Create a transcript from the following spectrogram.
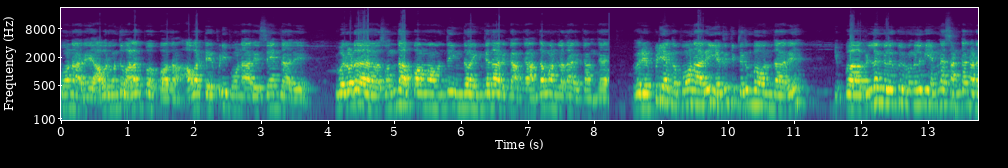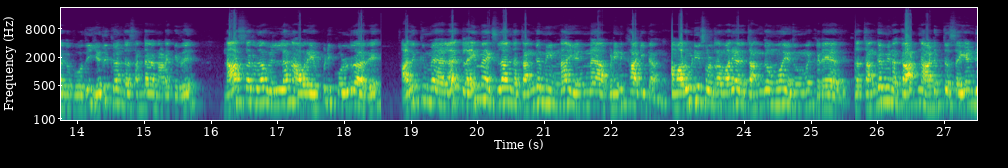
போனாரு? அவர் வந்து வளர்ப்பு அப்பா தான். அவர்கிட்ட எப்படி போனாரு? சேர்ந்தாரு. இவரோட சொந்த அப்பா அம்மா வந்து இந்த இங்கதான் இருக்காங்க. அந்தமான்ல தான் இருக்காங்க. இவர் எப்படி அங்க போனாரு? எதுக்கு திரும்ப வந்தாரு? இப்ப வில்லங்களுக்கும் இவங்களுக்கும் என்ன சண்டை நடக்க போகுது? எதுக்கு அந்த சண்டை நடக்குது? நாசர் தான் வில்லன். அவரை எப்படி கொள்றாரு அதுக்கு மேல கிளைமேக்ஸ்ல அந்த தங்க மீன்னா என்ன அப்படின்னு காட்டிட்டாங்க. மறுபடியும் சொல்ற மாதிரி அது தங்கமோ எதுவுமே கிடையாது. அந்த தங்க மீனை காட்டின அடுத்த செகண்ட்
